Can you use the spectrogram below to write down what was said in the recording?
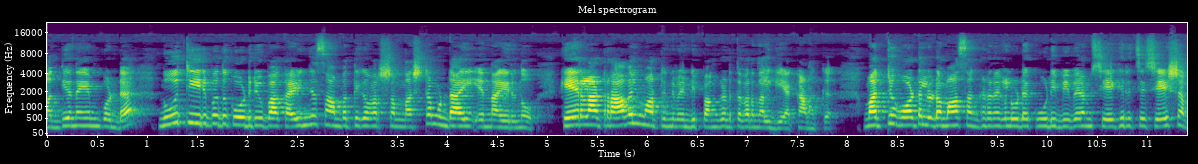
മദ്യനയം കൊണ്ട് നൂറ്റി ഇരുപത് കോടി രൂപ കഴിഞ്ഞ സാമ്പത്തിക വർഷം നഷ്ടമുണ്ടായി എന്നായിരുന്നു കേരള ട്രാവൽ മാർട്ടിന് വേണ്ടി പങ്കെടുത്തവർ നൽകിയ കണക്ക്. മറ്റു ഹോട്ടൽ ഉടമ സംഘടനകളുടെ കൂടി വിവരം ശേഖരിച്ച ശേഷം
